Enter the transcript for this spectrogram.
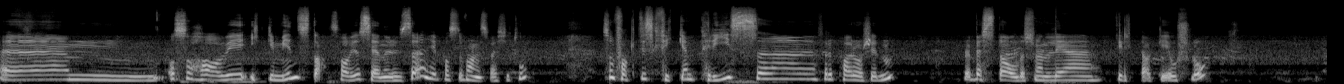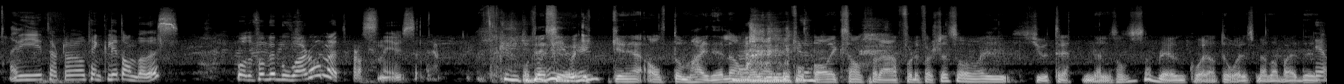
Ehm, og så har vi ikke minst da, så har vi jo Seniorhuset i Pastor Fangens 22, som faktisk fikk en pris eh, for et par år siden. For det beste aldersvennlige tiltaket i Oslo. Vi turte å tenke litt annerledes. Både for beboerne og møteplassen i huset. Og det sier jo ikke alt om Heidi. Eller om fotball, ikke sant? For, det, er- for det første, så i 2013 eller sånn, så ble hun kåra til årets medarbeider Ja.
